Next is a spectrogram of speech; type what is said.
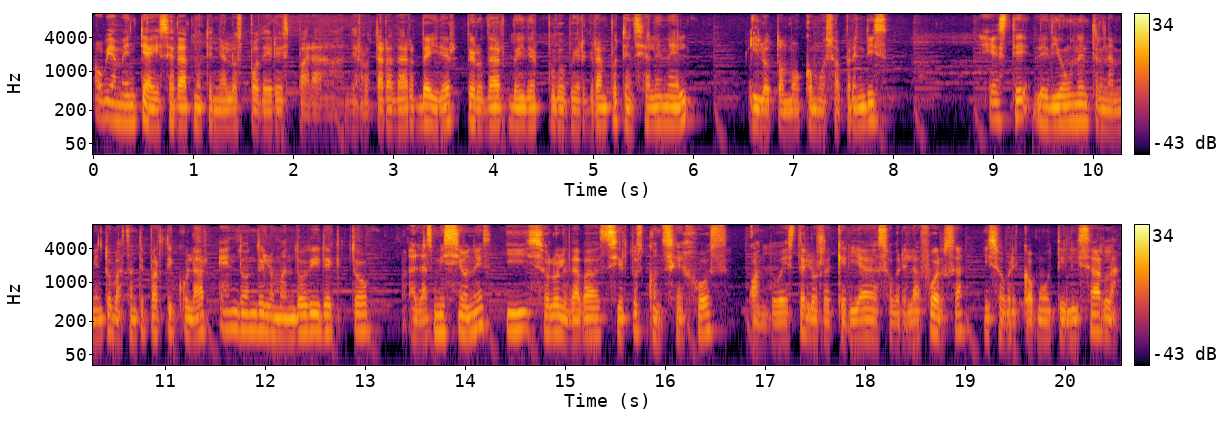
Obviamente a esa edad no tenía los poderes para derrotar a Darth Vader, pero Darth Vader pudo ver gran potencial en él y lo tomó como su aprendiz. Este le dio un entrenamiento bastante particular en donde lo mandó directo a las misiones y solo le daba ciertos consejos cuando éste los requería sobre la fuerza y sobre cómo utilizarla,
